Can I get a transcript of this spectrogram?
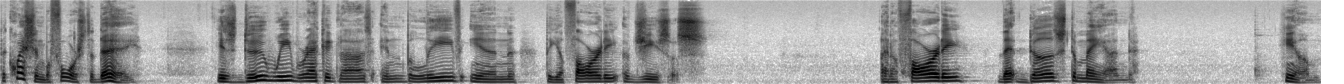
The question before us today is do we recognize and believe in the authority of Jesus? An authority that does demand him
